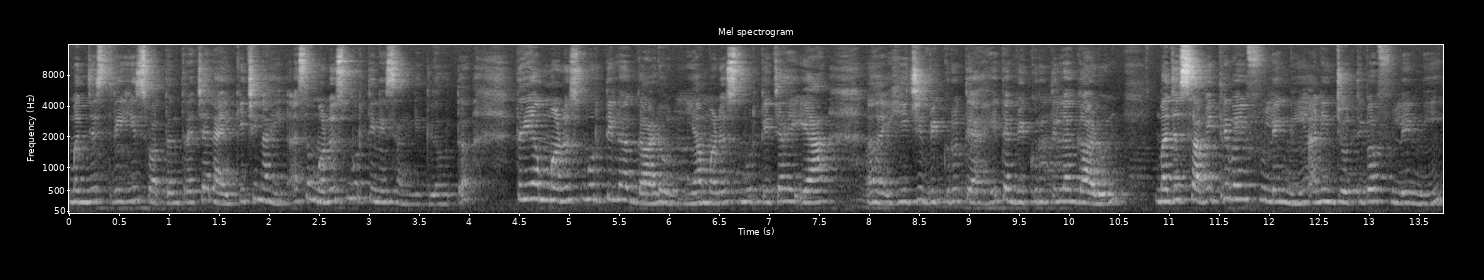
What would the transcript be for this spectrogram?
म्हणजे स्त्री ही स्वातंत्र्याच्या लायकीची नाही असं मनुस्मृतीने सांगितलं होतं. तर या मनुस्मृतीला गाडून या मनुस्मृतीच्या या ही जी विकृती आहे त्या विकृतीला गाडून माझ्या सावित्रीबाई फुलेंनी आणि ज्योतिबा फुलेंनी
